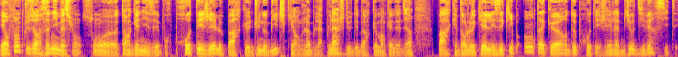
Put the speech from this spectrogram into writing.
Et enfin, plusieurs animations sont euh, organisées pour protéger le parc Juno Beach qui englobe la plage du débarquement canadien, parc dans lequel les équipes ont à cœur de protéger la biodiversité.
